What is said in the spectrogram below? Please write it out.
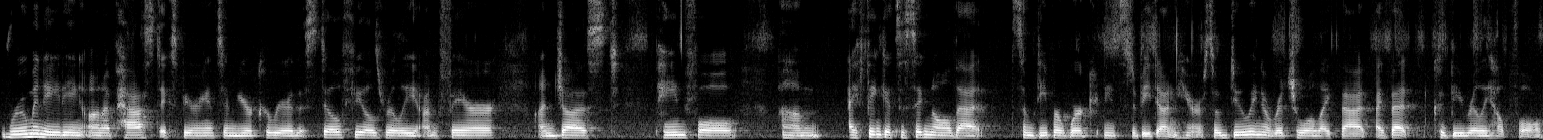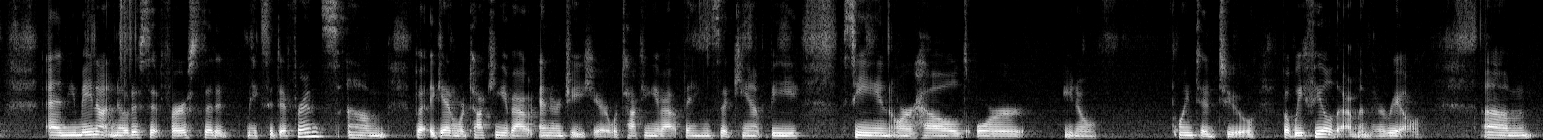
ruminating on a past experience in your career that still feels really unfair, unjust, painful, um, I think it's a signal that some deeper work needs to be done here. So, doing a ritual like that, I bet, could be really helpful. And you may not notice at first that it makes a difference. Um, but again, we're talking about energy here. We're talking about things that can't be seen or held or, you know, pointed to, but we feel them and they're real. Um,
